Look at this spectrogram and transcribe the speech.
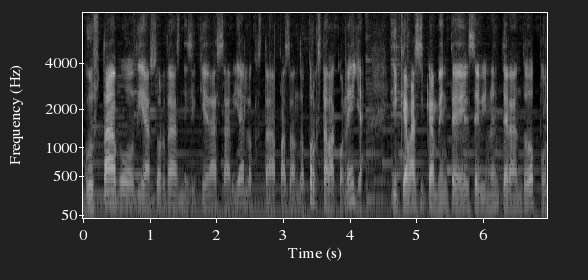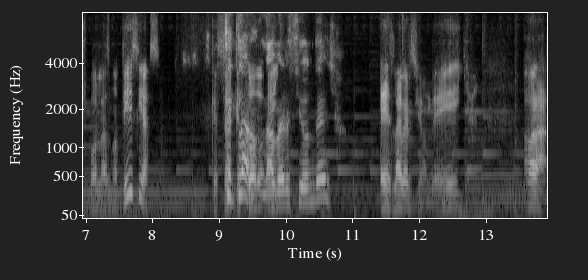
Gustavo Díaz Ordaz ni siquiera sabía lo que estaba pasando porque estaba con ella. Y que básicamente él se vino enterando pues por las noticias. Que sí claro la versión de ella es la versión de ella. Ahora,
